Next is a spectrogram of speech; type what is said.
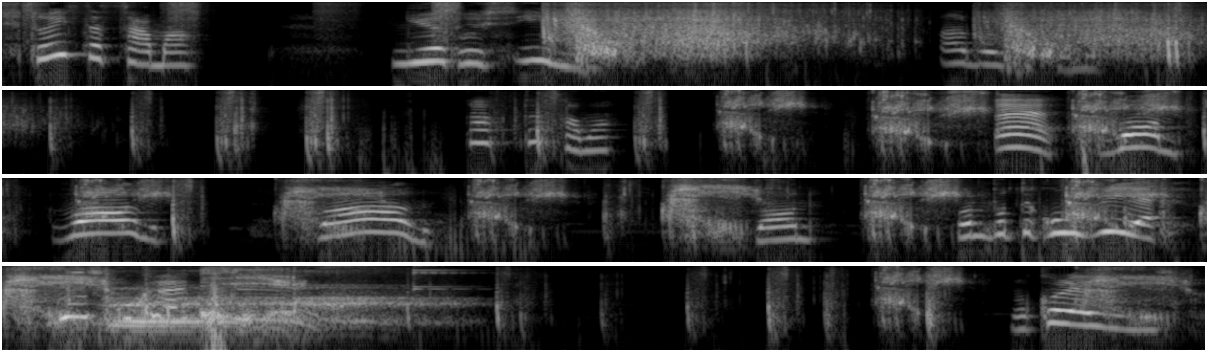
Czy to jest ta sama? Nie, to jest inna. Albo i ta sama. Tak, ta sama. E, won! Won! Won! Won! Won, bo! Już kuchenny! No kolejny już.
